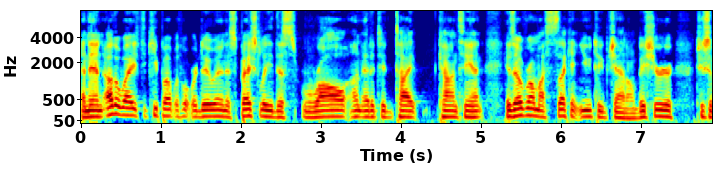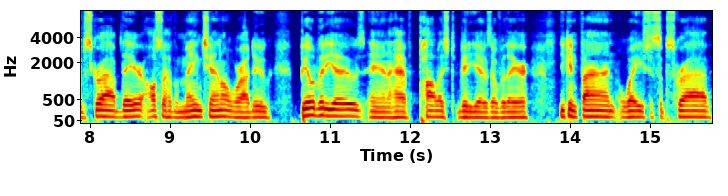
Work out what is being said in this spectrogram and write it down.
And then other ways to keep up with what we're doing, especially this raw, unedited type content is over on my second YouTube channel. Be sure to subscribe there. Also have a main channel where I do build videos and I have polished videos over there. You can find ways to subscribe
